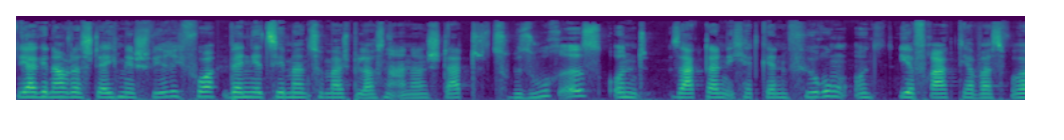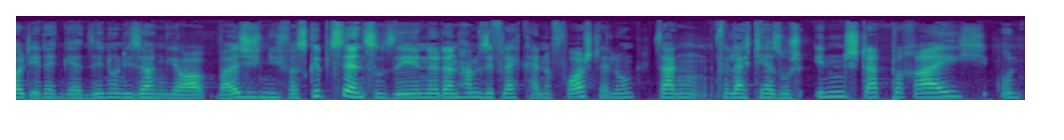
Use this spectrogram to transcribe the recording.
Ja, genau, das stelle ich mir schwierig vor. Wenn jetzt jemand zum Beispiel aus einer anderen Stadt zu Besuch ist und sagt dann, ich hätte gerne Führung und ihr fragt ja, was wollt ihr denn gerne sehen? Und die sagen, ja, weiß ich nicht, was gibt's denn zu sehen? Ne? Dann haben sie vielleicht keine Vorstellung, sagen vielleicht ja so Innenstadtbereich und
